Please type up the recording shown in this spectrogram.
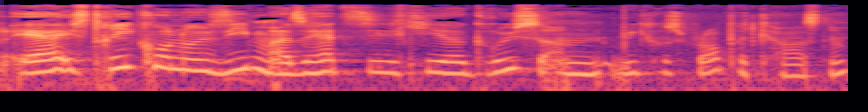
er heißt Rico07, also herzliche Grüße an Ricos Brawl Podcast, ne?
